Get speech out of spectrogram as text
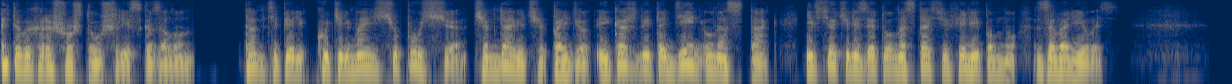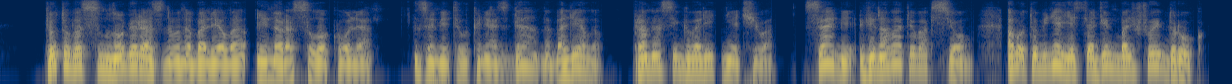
«Это вы хорошо, что ушли», — сказал он. «Там теперь кутерьма еще пуще, чем давеча пойдет, и каждый-то день у нас так, и все через эту Настасью Филипповну заварилось». «Тут у вас много разного наболело и наросло, Коля», — заметил князь. «Да, наболело. Про нас и говорить нечего. Сами виноваты во всем. А вот у меня есть один большой друг.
